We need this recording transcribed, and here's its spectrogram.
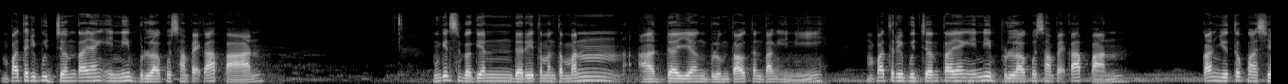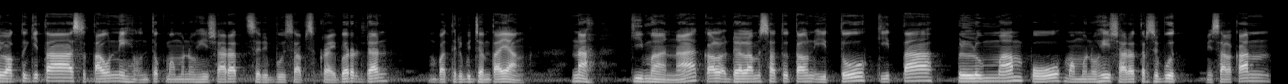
Empat ribu jam tayang ini berlaku sampai kapan? Mungkin sebagian dari teman-teman ada yang belum tahu tentang ini. 4000 jam tayang ini berlaku sampai kapan? Kan YouTube ngasih waktu kita setahun nih untuk memenuhi syarat 1000 subscriber dan 4000 jam tayang. Nah, gimana kalau dalam satu tahun itu kita belum mampu memenuhi syarat tersebut? Misalkan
